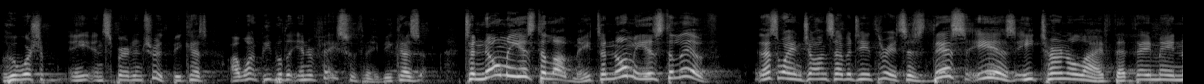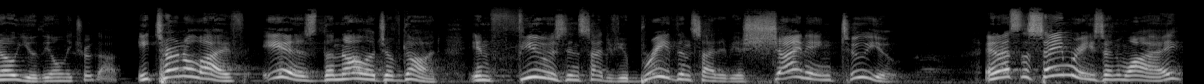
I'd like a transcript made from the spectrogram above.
who worship me in spirit and truth because I want people to interface with me. Because to know me is to love me, to know me is to live. That's why in John 17, 3, it says, This is eternal life, that they may know you, the only true God. Eternal life is the knowledge of God infused inside of you, breathed inside of you, shining to you. And that's the same reason why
